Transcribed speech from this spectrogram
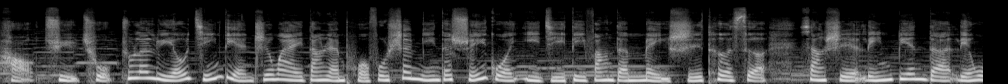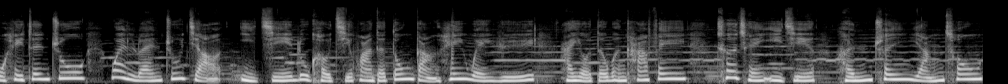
好去处。除了旅游景点之外，当然颇负盛名的水果以及地方的美食特色，像是林边的莲雾黑珍珠、万峦猪脚，以及路口即化的东港黑尾鱼，还有德文咖啡、车城以及恒春洋葱。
